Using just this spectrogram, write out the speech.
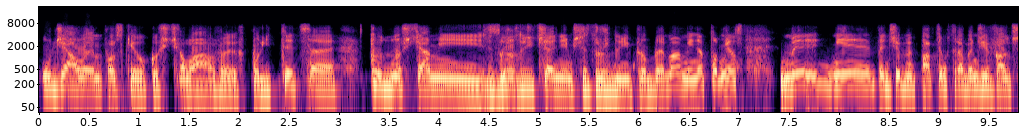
udziałem polskiego kościoła w, w polityce, trudnościami z rozliczeniem się z różnymi problemami. Natomiast my nie będziemy partią, która będzie walczyła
